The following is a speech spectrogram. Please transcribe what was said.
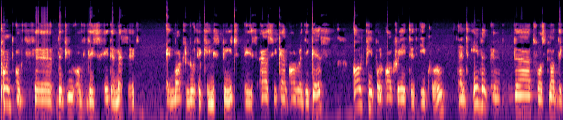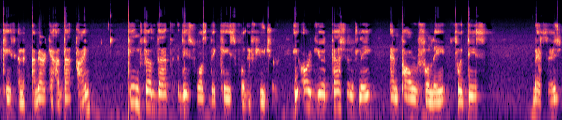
point of the, the view of this hidden message in Martin Luther King's speech is, as you can already guess, all people are created equal, and even if that was not the case in America at that time, King felt that this was the case for the future. He argued passionately and powerfully for this message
